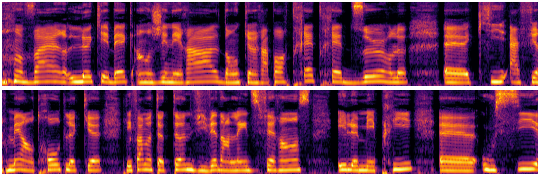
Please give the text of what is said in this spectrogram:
envers le Québec en général. Donc, un rapport très, très dur là, euh, qui affirmait, entre autres, là, que les femmes autochtones vivaient dans l'indifférence et le mépris. aussi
